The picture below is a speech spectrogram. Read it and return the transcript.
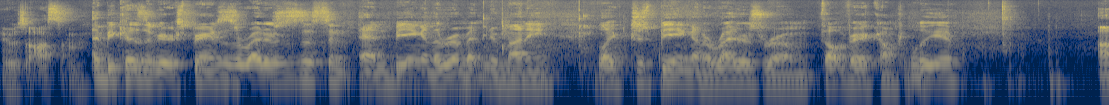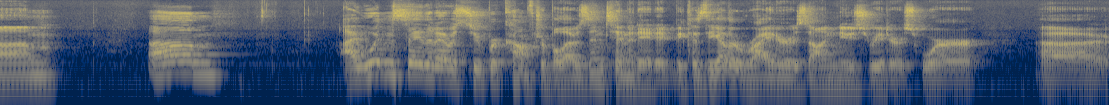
it was awesome. And because of your experience as a writer's assistant and being in the room at New Money, like just being in a writer's room felt very comfortable to you. I wouldn't say that I was super comfortable. I was intimidated because the other writers on newsreaders were uh,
